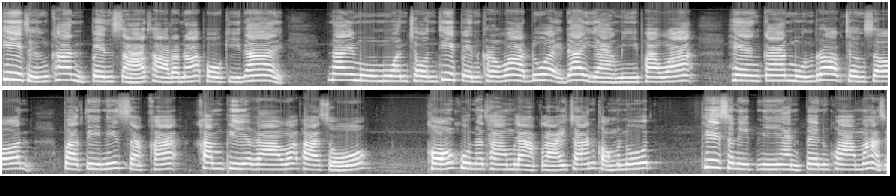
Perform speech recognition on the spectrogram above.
ที่ถึงขั้นเป็นสาธารณโภคีได้ ในหมู่มวลชนที่เป็นครวาสด้วยได้อย่างมีภาวะ แห่งการหมุนรอบเชิงซ้อน ปฏินิสักคะคัมภีราวภาโส ของคุณธรรมหลากหลายชั้นของมนุษย์ ที่สนิทเนียนเป็นความมหัศ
